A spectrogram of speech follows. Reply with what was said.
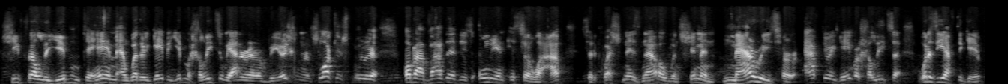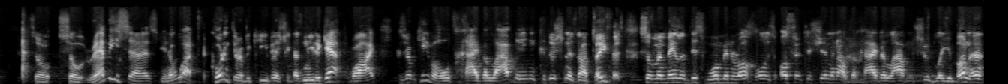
she fell the Yibn to him, and whether he gave a Yibn Chalitza, we had her in a V'yoshin or Shlokish, or Avada, there's only an Isser Lav. So the question is now, when Shimon marries her after he gave her Chalitza, what does he have to give? So, so Rebbe says, you know what? According to Rebbe Kiva, she doesn't need a get. Why? Because Rebbe Kiva holds chayv lavin and kedushin is not teifes. So Mamela, this woman Rachel is also to Shimon al the chayv lavin shubla yibana.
